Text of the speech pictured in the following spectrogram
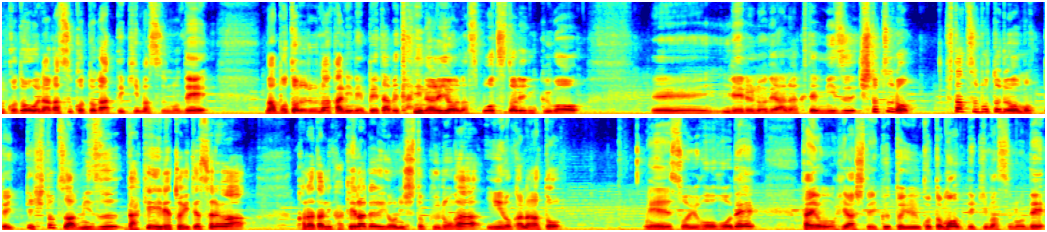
うことを促すことができますので、まあ、ボトルの中にねベタベタになるようなスポーツドリンクを、えー、入れるのではなくて水一つの2つボトルを持っていって1つは水だけ入れといてそれは体にかけられるようにしとくのがいいのかなと、えー、そういう方法で体温を冷やしていくということもできますので、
